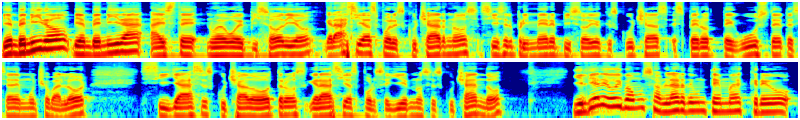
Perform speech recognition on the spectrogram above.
Bienvenido, bienvenida a este nuevo episodio. Gracias por escucharnos. Si es el primer episodio que escuchas, espero te guste, te sea de mucho valor. Si ya has escuchado otros, gracias por seguirnos escuchando. Y el día de hoy vamos a hablar de un tema creo,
